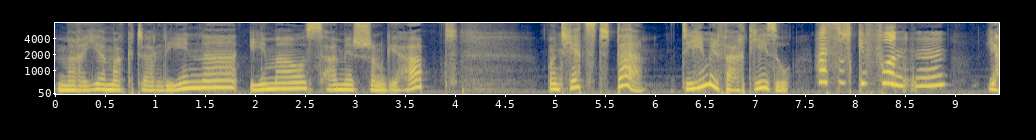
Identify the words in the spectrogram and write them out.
Maria Magdalena, Emaus haben wir schon gehabt. Und jetzt da, die Himmelfahrt Jesu. Hast du's gefunden? Ja.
